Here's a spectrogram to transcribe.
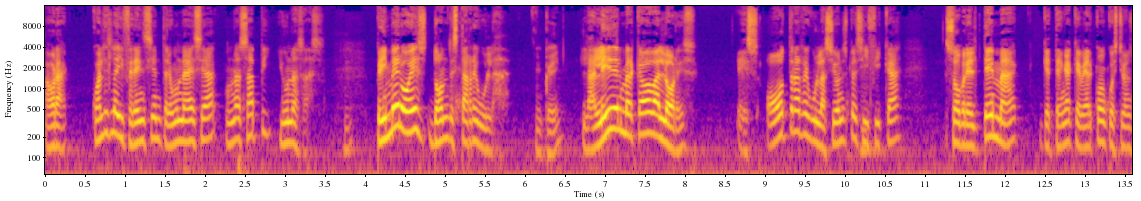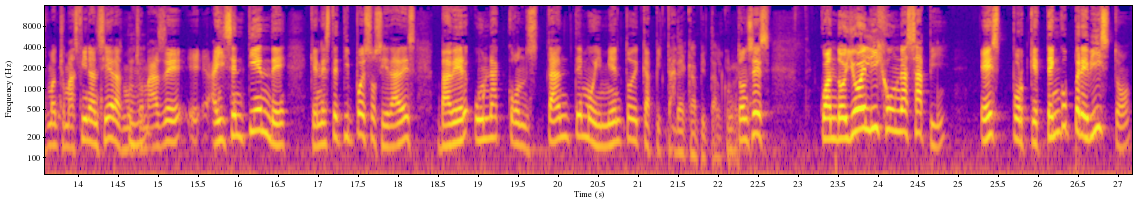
Ahora, ¿cuál es la diferencia entre una SA, una SAPI y una SAS? Primero es dónde está regulada. Okay. La ley del mercado de valores es otra regulación específica sobre el tema que tenga que ver con cuestiones mucho más financieras, mucho más de... Eh, ahí se entiende que en este tipo de sociedades va a haber un constante movimiento de capital. De capital, correcto. Entonces, cuando yo elijo una SAPI, es porque tengo previsto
